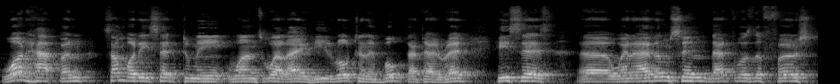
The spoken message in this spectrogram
what happened? Somebody said to me once, well, I, he wrote in a book that I read, he says, uh, when Adam sinned, that was the first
